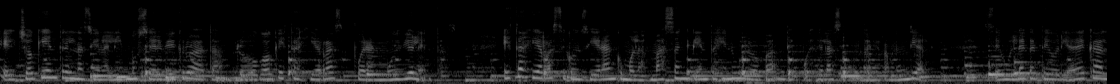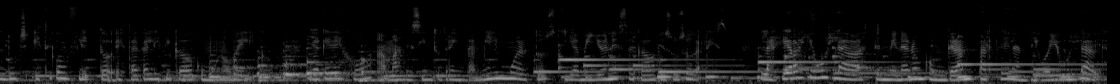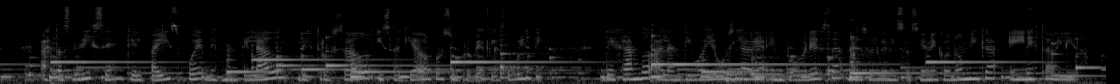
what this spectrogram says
El choque entre el nacionalismo serbio y croata provocó que estas guerras fueran muy violentas. Estas guerras se consideran como las más sangrientas en Europa después de la Segunda Guerra Mundial. Según la categoría de Kalduch, este conflicto está calificado como no bélico, ya que dejó a más de 130.000 muertos y a millones sacados de sus hogares. Las guerras yugoslavas terminaron con gran parte de la antigua Yugoslavia. Hasta se dice que el país fue desmantelado, destrozado y saqueado por su propia clase política, dejando a la antigua Yugoslavia en pobreza, desorganización económica e inestabilidad.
